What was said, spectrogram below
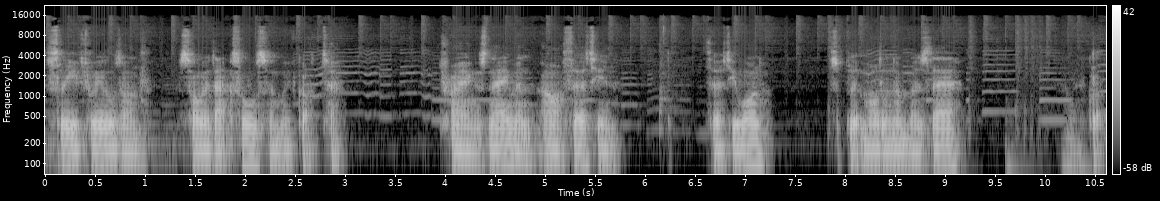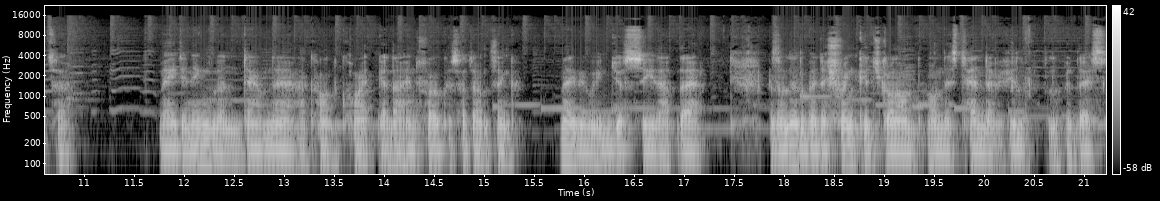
Sleeved wheels on solid axles, and we've got uh, Tri-ang's name and R30 and 31. Split model numbers there. And we've got uh, Made in England down there. I can't quite get that in focus, I don't think. Maybe we can just see that there. There's a little bit of shrinkage gone on on this tender if you look, look at this.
